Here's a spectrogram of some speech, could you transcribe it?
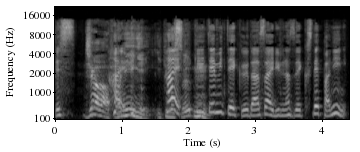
です。じゃあ、パニーニいきます、はい。うん聞いてみてください。リルナズ X でパニーニ。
